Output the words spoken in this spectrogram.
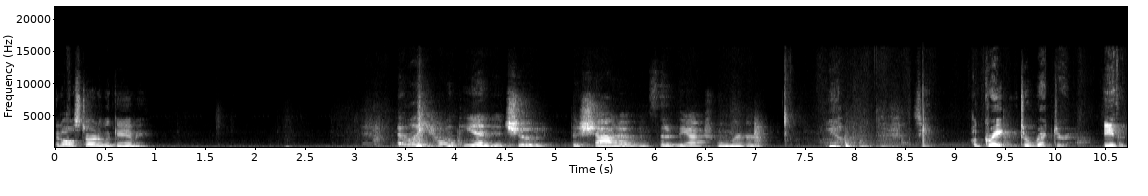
It all started with Gammy. I like how at the end it showed the shadow instead of the actual murder. A great director, Ethan,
